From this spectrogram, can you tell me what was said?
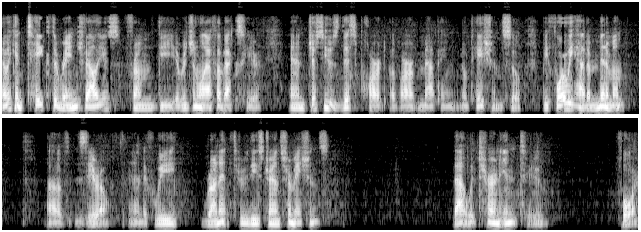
Now we can take the range values from the original f of x here and just use this part of our mapping notation. So before we had a minimum of 0, and if we run it through these transformations, that would turn into 4.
